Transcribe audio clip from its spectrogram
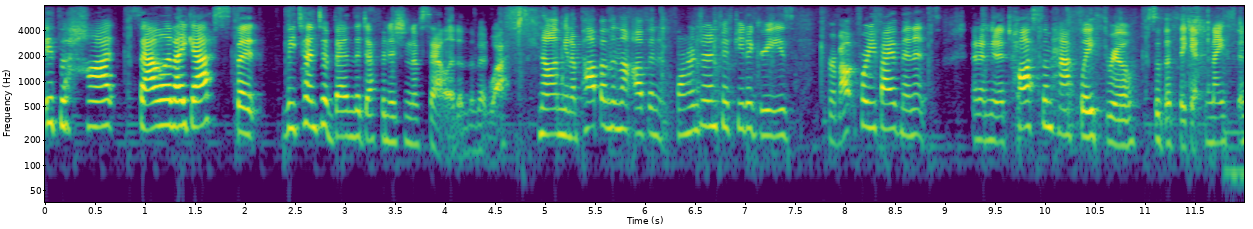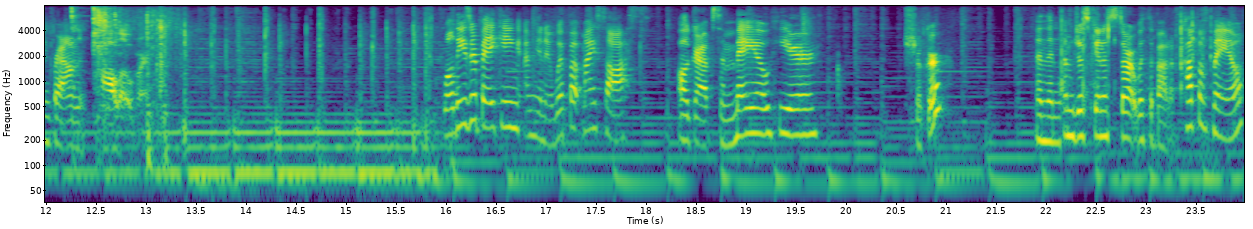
It's a hot salad, I guess, but we tend to bend the definition of salad in the Midwest. Now I'm gonna pop them in the oven at 450 degrees for about 45 minutes, and I'm gonna toss them halfway through so that they get nice and brown all over. While these are baking, I'm gonna whip up my sauce. I'll grab some mayo here, sugar, and then I'm just gonna start with about a cup of mayo.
